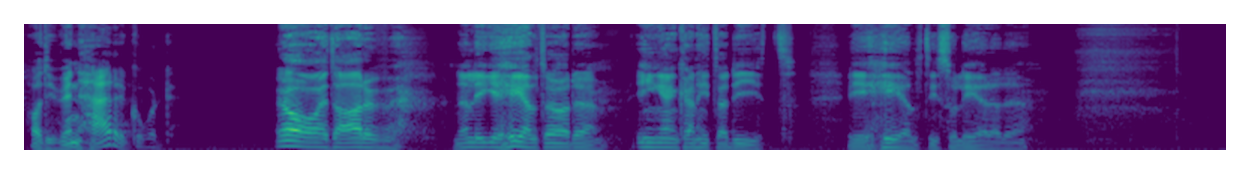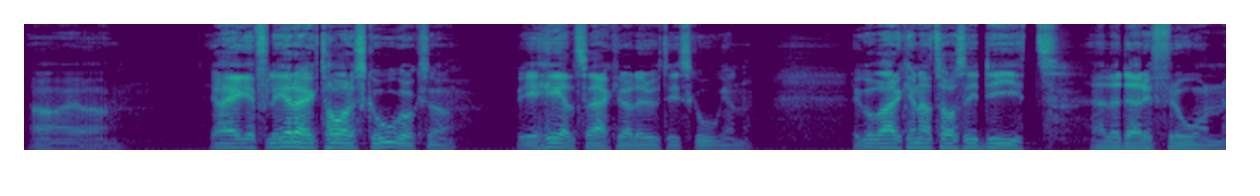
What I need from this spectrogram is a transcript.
Har du en herrgård? Ja, ett arv. Den ligger helt öde. Ingen kan hitta dit. Vi är helt isolerade. Ja, ja. Jag äger flera hektar skog också. Vi är helt säkra där ute i skogen. Det går varken att ta sig dit eller därifrån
